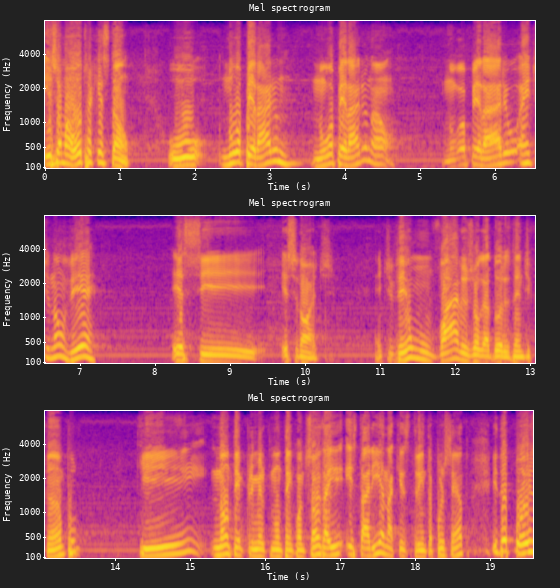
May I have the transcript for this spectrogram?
isso é uma outra questão. O, no operário, no operário não. No operário a gente não vê esse, esse norte. A gente vê um, vários jogadores dentro de campo que não tem, primeiro que não tem condições, aí estaria naqueles 30%, e depois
